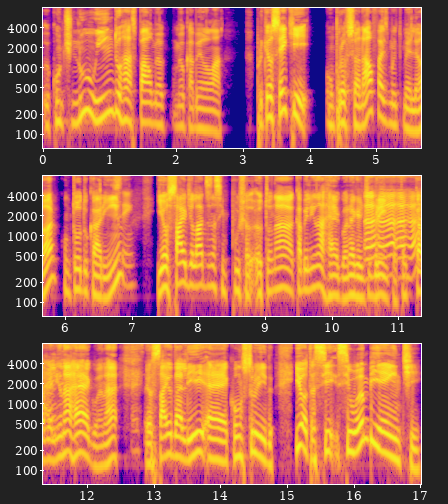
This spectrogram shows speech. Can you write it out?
eu continuo indo raspar o meu, o meu cabelo lá? Porque eu sei que um profissional faz muito melhor, com todo o carinho, Sim. E eu saio de lá dizendo assim, puxa, eu tô na cabelinho na régua, né, que a gente Aham, brinca, tô com o cabelinho é na régua, né? É Eu saio dali é, construído. E outra, se, se o ambiente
